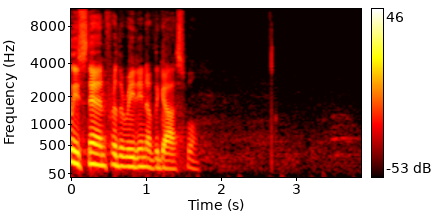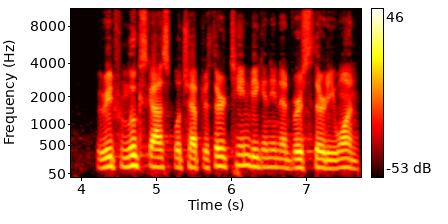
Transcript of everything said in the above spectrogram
Please stand for the reading of the gospel. We read from Luke's Gospel, chapter 13, beginning at verse 31.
